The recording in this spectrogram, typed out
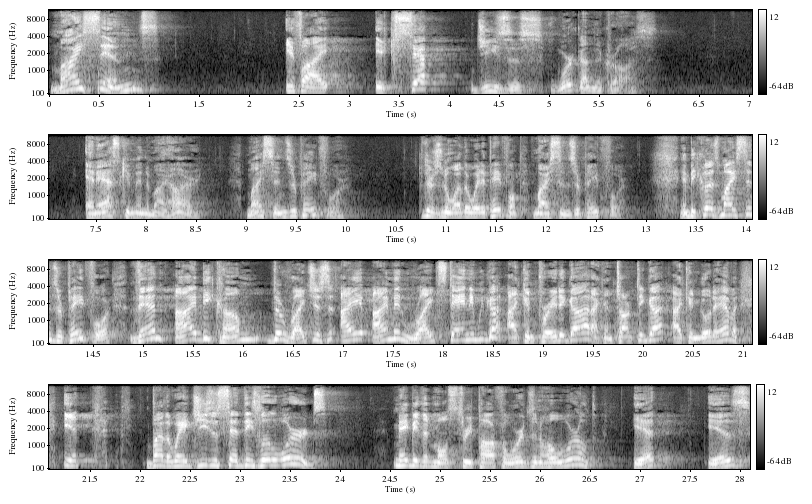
My sins, if I accept Jesus' work on the cross and ask him into my heart, my sins are paid for. There's no other way to pay for them. My sins are paid for. And because my sins are paid for, then I become the righteous. I, I'm in right standing with God. I can pray to God. I can talk to God. I can go to heaven. It, by the way, Jesus said these little words. Maybe the most three powerful words in the whole world. It is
